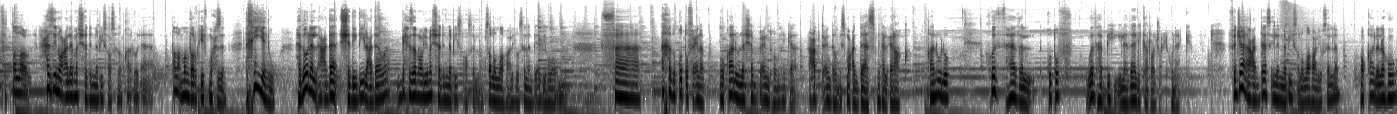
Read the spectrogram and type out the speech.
فطلعوا يعني حزنوا على مشهد النبي صلى الله عليه وسلم قالوا لا. طلع منظره كيف محزن. تخيلوا هذول الأعداء الشديدي العداوة بيحزنوا لمشهد النبي صلى الله عليه وسلم صلى الله عليه وسلم بأبيه وأمه فأخذوا قطف عنب وقالوا لشب عندهم هيك عبد عندهم اسمه عداس من العراق. قالوا له خذ هذا القطف واذهب به إلى ذلك الرجل هناك. فجاء عداس إلى النبي صلى الله عليه وسلم وقال له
